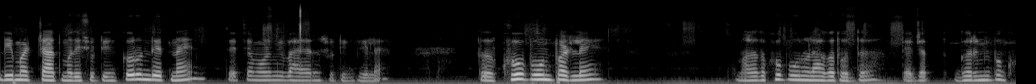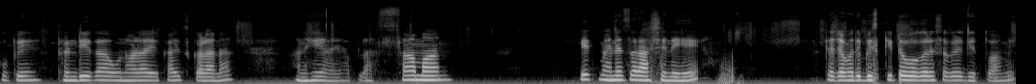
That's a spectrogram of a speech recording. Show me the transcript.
डी मार्टच्या आतमध्ये शूटिंग करून देत नाही. त्याच्यामुळे मी बाहेरून शूटिंग केलं आहे तर खूप ऊन पडले मला तर खूप ऊन लागत होतं. त्याच्यात गरमी पण खूप आहे. थंडी का उन्हाळा आहे काहीच कळाना. आणि हे आहे आपला सामान. एक महिन्याचं राशन आहे हे. त्याच्यामध्ये बिस्किटं वगैरे सगळे घेतो आम्ही.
